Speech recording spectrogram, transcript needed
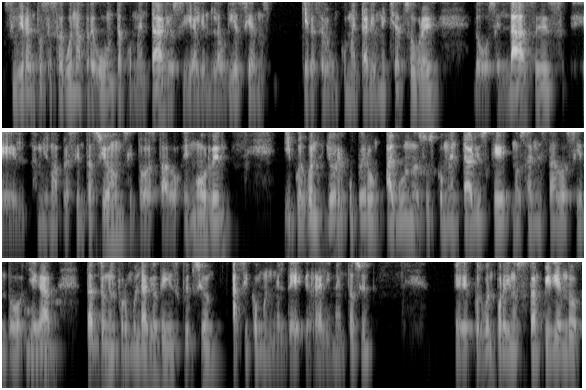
si hubiera entonces alguna pregunta, comentario, si alguien de la audiencia nos quiere hacer algún comentario en el chat sobre los enlaces, la misma presentación, si todo ha estado en orden. Y pues bueno, yo recupero algunos de sus comentarios que nos han estado haciendo llegar, tanto en el formulario de inscripción, así como en el de realimentación. Eh, pues bueno, por ahí nos están pidiendo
